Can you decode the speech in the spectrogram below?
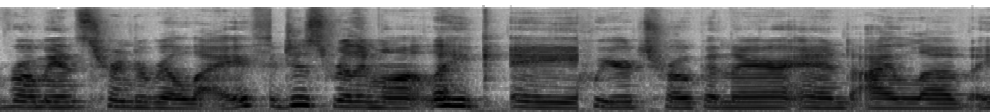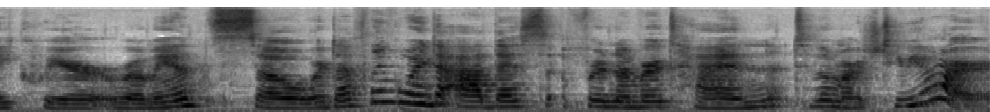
romance turned to real life. I just really want like a queer trope in there and I love a queer romance. So we're definitely going to add this for number 10 to the March TBR.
